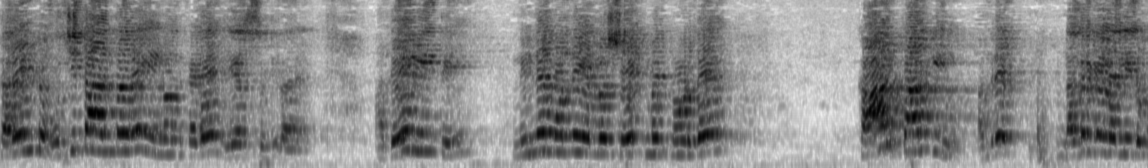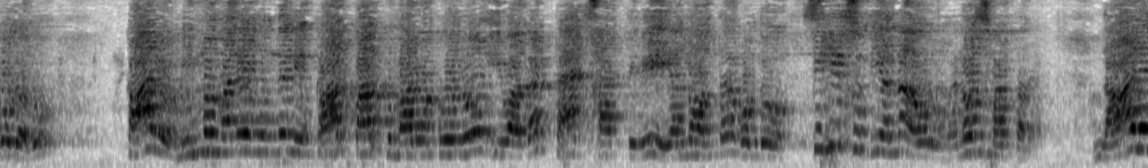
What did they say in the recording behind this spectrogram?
ಕರೆಂಟ್ ಉಚಿತ ಅಂತಾರೆ, ಇನ್ನೊಂದ್ ಕಡೆ ಏರ್ಸ್ಬಿಟ್ಟಿದ್ದಾರೆ. ಅದೇ ರೀತಿ ನಿನ್ನೆ ಮೊನ್ನೆ ಎಲ್ಲೋ ಸ್ಟೇಟ್ಮೆಂಟ್ ನೋಡಿದೆ ಕಾರ್ ಪಾರ್ಕಿಂಗ್ ಅಂದ್ರೆ ನಗರಗಳಲ್ಲಿ ಇರ್ಬೋದು ಅದು. ಕಾರು ನಿಮ್ಮ ಮನೆ ಮುಂದೆ ನೀವು ಕಾರ್ ಪಾರ್ಕ್ ಮಾಡೋಕ್ಕೂ ಇವಾಗ ಟ್ಯಾಕ್ಸ್ ಹಾಕ್ತೀವಿ ಅನ್ನುವಂತ ಒಂದು ಸಿಹಿ ಸುದ್ದಿಯನ್ನ ಅವರು ಅನೌನ್ಸ್ ಮಾಡ್ತಾರೆ. ನಾಳೆ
